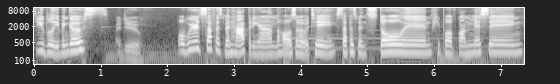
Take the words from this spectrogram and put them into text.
Do you believe in ghosts? I do. Well, weird stuff has been happening around the halls of OT. Stuff has been stolen. People have gone missing.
